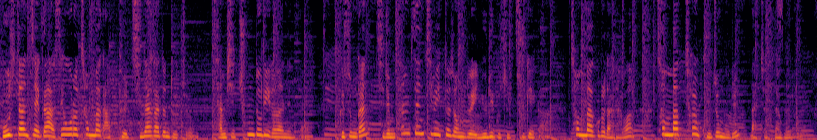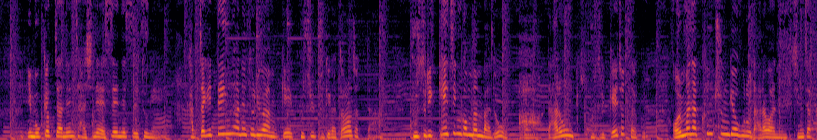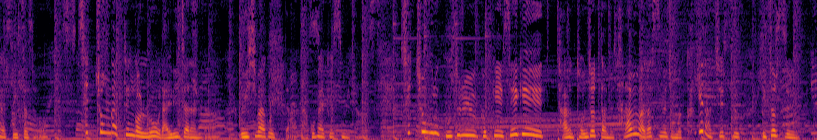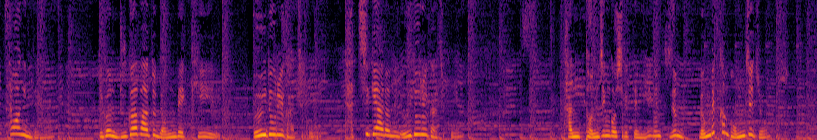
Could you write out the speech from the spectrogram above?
보수단체가 세월호 천막 앞을 지나가던 도중 잠시 충돌이 일어났는데 그 순간 지름 3cm 정도의 유리구슬 두 개가 천막으로 날아와 천막 철 구조물을 맞췄다고요. 이 목격자는 자신의 SNS를 통해 갑자기 땡 하는 소리와 함께 구슬 두 개가 떨어졌다. 구슬이 깨진 것만 봐도 아 날아온 구슬이 깨졌다고 얼마나 큰 충격으로 날아왔는지 짐작할 수 있어서 새총 같은 걸로 날리지 않았나 의심하고 있다라고 밝혔습니다. 새총으로 구슬을 그렇게 세게 던졌다면 사람이 맞았으면 정말 크게 다칠 수 있었을 상황인데요. 이건 누가 봐도 명백히 의도를 가지고 다치게 하려는 의도를 가지고 단 던진 것이기 때문에 이건 지금 명백한 범죄죠.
